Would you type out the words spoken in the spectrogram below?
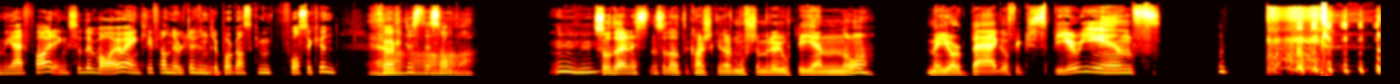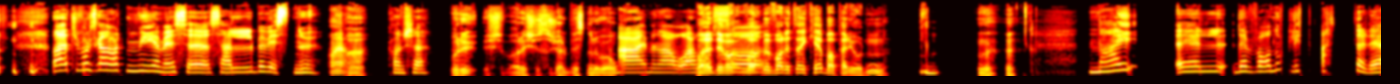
mye erfaring. Så det var jo egentlig fra 0 til 100 på ganske få sekunder. Føltes det som, da. Mhm. Så det er nesten sånn at det kanskje kunne vært morsommere å gjort det igjen nå? Med your bag of experience. Nei, jeg tror faktisk jeg hadde vært mye mer selvbevisst nå, Ah, ja. Ja. kanskje. Var du, var du ikke så selvbevisst når du var ung? Nei, men jeg, jeg Var, var det, var, var, men var dette i kebabperioden? Nei, det var nok litt etter det.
